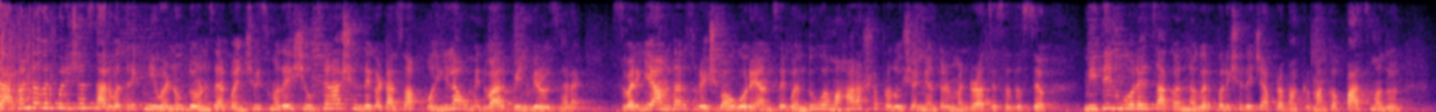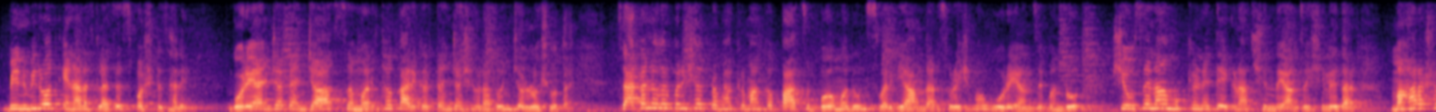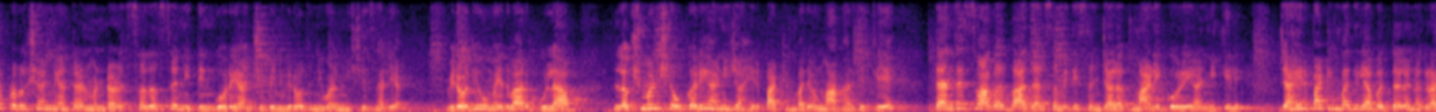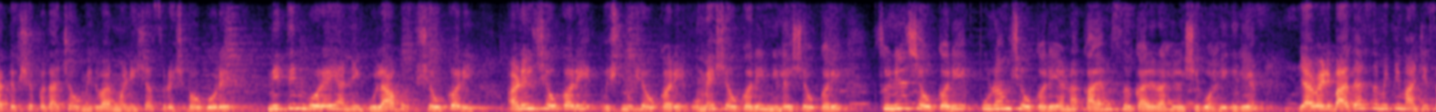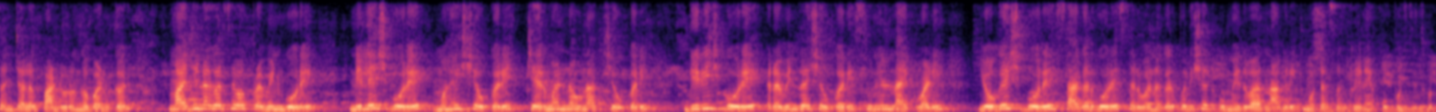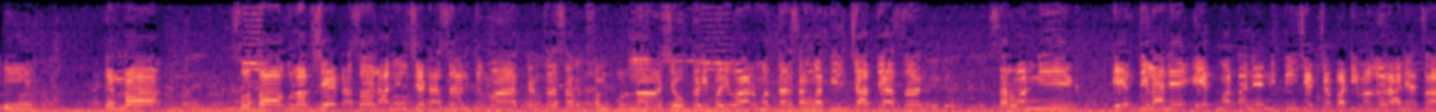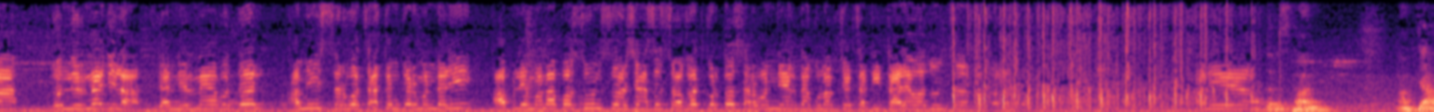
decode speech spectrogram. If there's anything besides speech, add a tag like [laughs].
चाकण नगर परिषद सार्वत्रिक निवडणूक दोन हजार पंचवीसमध्ये शिवसेना शिंदे गटाचा पहिला उमेदवार बिनविरोध झालाय. स्वर्गीय आमदार सुरेशभाऊ गोरे यांचे बंधू व महाराष्ट्र प्रदूषण नियंत्रण मंडळाचे सदस्य नितीन गोरे चाकण नगर परिषदेच्या प्रभाग क्रमांक पाच मधून बिनविरोध येणार असल्याचे स्पष्ट झाले. गोरे यांच्या त्यांच्या समर्थ कार्यकर्त्यांच्या शहरातून जल्लोष होत आहे. चाकण नगर परिषद प्रभाग क्रमांक पाच ब मधून स्वर्गीय आमदार सुरेशभाऊ गोरे यांचे बंधू शिवसेना मुख्य नेते एकनाथ शिंदे यांचे शिलेदार महाराष्ट्र प्रदूषण नियंत्रण मंडळ सदस्य नितीन गोरे यांची बिनविरोध निवड निश्चित झाली आहे. विरोधी उमेदवार गुलाब लक्ष्मण शेवकरी यांनी जाहीर पाठिंबा देऊन माघार घेतली आहे. त्यांचे स्वागत बाजार समिती संचालक माणिक गोरे यांनी केले. जाहीर पाठिंबा दिल्याबद्दल नगराध्यक्ष पदाच्या उमेदवार मनीषा सुरेशभाऊ गोरे नितीन गोरे यांनी गुलाब शेवकरी अनिल शेवकरी विष्णू शेवकरी उमेश शेवकरी निलेश शेवकरी सुनील शेवकरी पूनम शेवकरी यांना कायम सहकार्य राहील अशी ग्वाही दिली आहे. यावेळी बाजार समिती माजी संचालक पांडुरंग बनकर माजी नगरसेवक प्रवीण गोरे निलेश गोरे महेश शेवकरी चेअरमन नवनाथ शेवकरी गिरीश गोरे रवींद्र शेवकरी सुनील नायकवाडी योगेश गोरे सागर गोरे सर्व नगर परिषद उमेदवार नागरिक मोठ्या संख्येने उपस्थित होते. त्यांना स्वतः गुलाब शेठ असेल अनिल शेठ असेल किंवा त्यांचा संपूर्ण शेवकरी परिवार मतदारसंघातील चाहते असेल सर्वांनी एक दिलाने एक मताने नितीन शेठच्या पाठीमागे राहण्याचा जो निर्णय दिला त्या निर्णयाबद्दल आम्ही सर्व चाकणकर मंडळी आपले मनापासून सहर्ष असं स्वागत करतो. सर्वांनी एकदा गुलाब शेठसाठी टाळ्या वाजून आणि आमच्या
